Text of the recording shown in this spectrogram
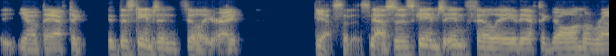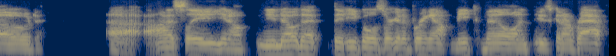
you know they have to this game's in Philly, right? Yes, it is. Yeah, so this game's in Philly. They have to go on the road uh, honestly, you know, you know that the Eagles are going to bring out Meek Mill and he's going to rap,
